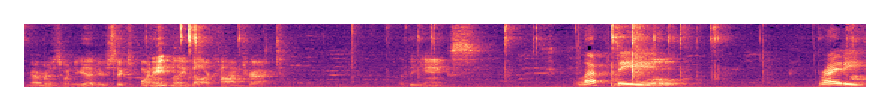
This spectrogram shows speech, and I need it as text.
Remember this when you have your $6.8 million contract with the Yanks. Lefty. Whoa. Righty.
